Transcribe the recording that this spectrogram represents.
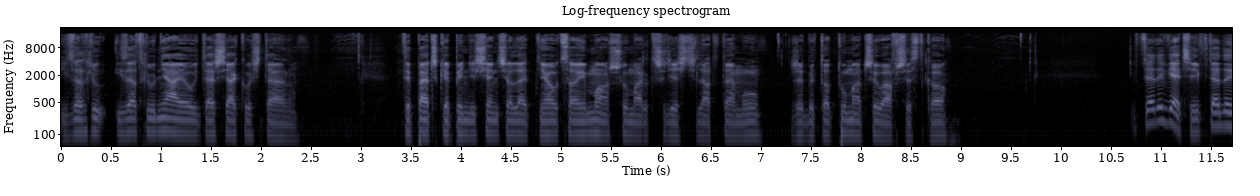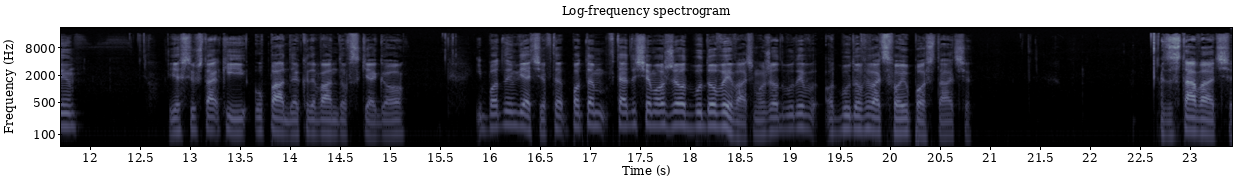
I, zatru... I zatrudniają też jakoś ten typeczkę 50-letnią, co jej mąż umarł 30 lat temu, żeby to tłumaczyła wszystko. I wtedy wiecie, i wtedy jest już taki upadek Lewandowskiego. I potem wiecie, wte, potem wtedy się może odbudowywać, może odbudow odbudowywać swoją postać. Zostawać.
